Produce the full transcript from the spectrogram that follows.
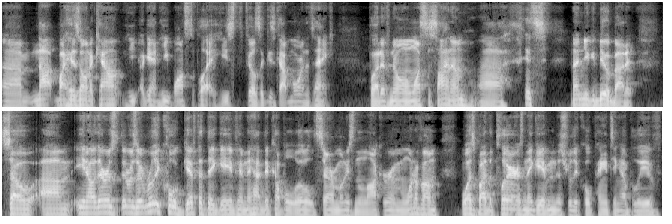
Um, not by his own account. He again, he wants to play. He feels like he's got more in the tank. But if no one wants to sign him, uh, it's nothing you can do about it. So um, you know, there was there was a really cool gift that they gave him. They had a couple little ceremonies in the locker room. One of them was by the players, and they gave him this really cool painting, I believe.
